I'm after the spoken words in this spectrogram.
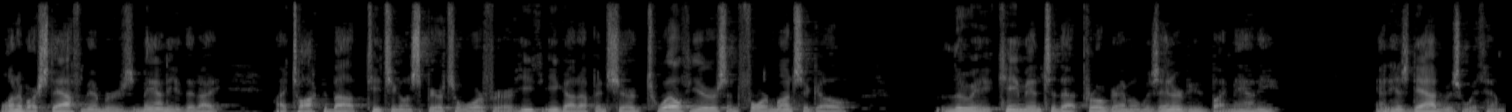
One of our staff members, Manny, that I, I talked about teaching on spiritual warfare, he, he got up and shared 12 years and four months ago. Louis came into that program and was interviewed by Manny, and his dad was with him.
